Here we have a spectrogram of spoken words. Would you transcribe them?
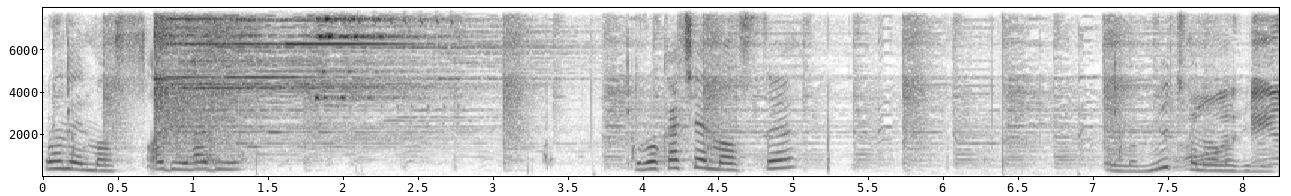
10 elmas. Hadi hadi. Bro kaç elmastı? Allah'ım lütfen alabilir.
